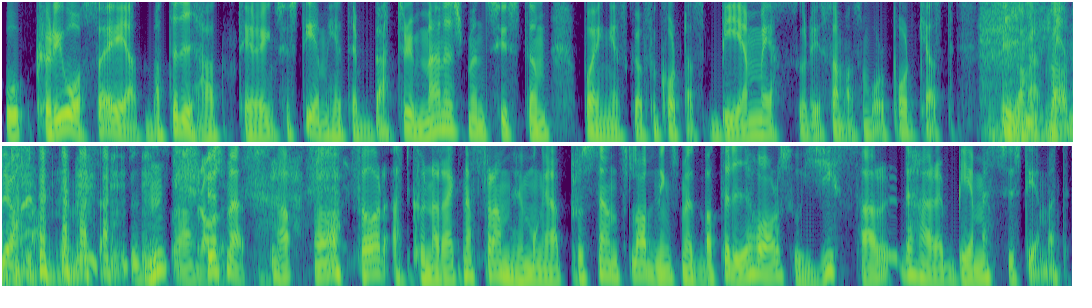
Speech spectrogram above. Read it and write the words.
Och kuriosa är att batterihanteringssystem heter Battery Management System på engelska och förkortas BMS och det är samma som vår podcast. Ja. BMS. Mm. Ja. För att kunna räkna fram hur många procents laddning som ett batteri har så gissar det här BMS-systemet.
